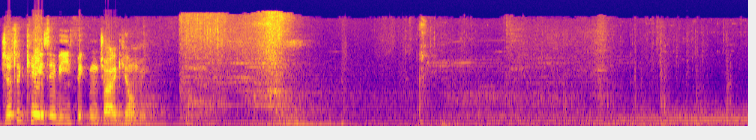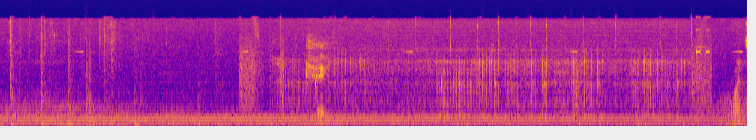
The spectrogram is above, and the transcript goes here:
Just in case if he freaking try to kill me. Okay. What?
